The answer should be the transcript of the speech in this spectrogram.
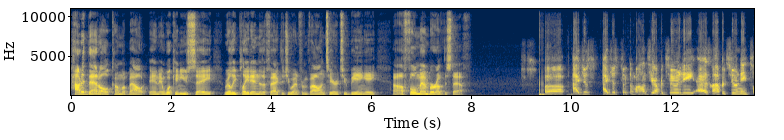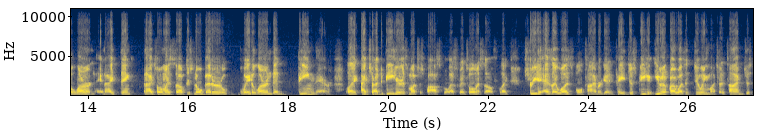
how did that all come about? And and what can you say really played into the fact that you went from volunteer to being a a full member of the staff? Uh, I just I just took the volunteer opportunity as an opportunity to learn, and I think, and I told myself, there's no better way to learn than being there. Like I tried to be here as much as possible. That's what I told myself. Like treat it as I was full time or getting paid. Just be here, even if I wasn't doing much at the time. Just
